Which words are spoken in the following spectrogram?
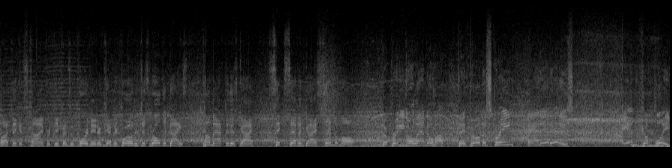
Well, I think it's time for defensive coordinator Kevin Coyle to just roll the dice. Come after this guy. Six, seven guys, send them all. They're bringing Orlando Huff. They throw the screen, and it is incomplete.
